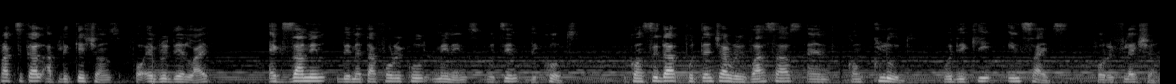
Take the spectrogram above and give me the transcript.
practical applications for everyday life, examine the metaphorical meanings within the quote, consider potential reversals, and conclude with the key insights for reflection.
